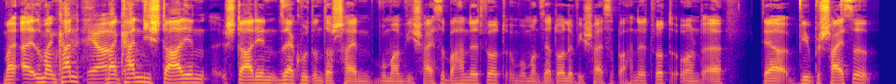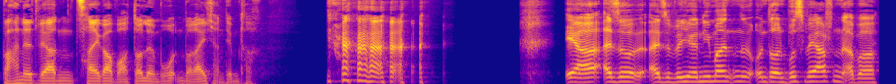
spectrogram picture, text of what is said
man, also man kann, Ja. man kann die Stadien, Stadien sehr gut unterscheiden, wo man wie Scheiße behandelt wird und wo man sehr dolle wie Scheiße behandelt wird und äh, der wie Scheiße behandelt werden Zeiger war dolle im roten Bereich an dem Tag. ja, also, also will hier niemanden unter den Bus werfen, aber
